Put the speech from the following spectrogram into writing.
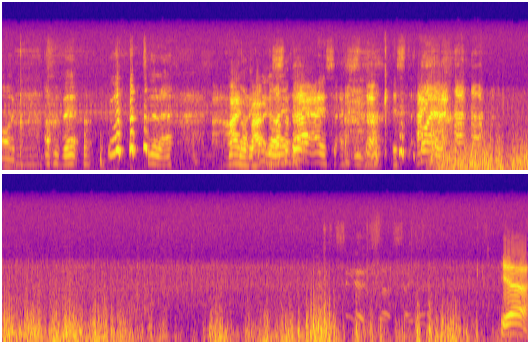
Oh, up a bit. to the left. Hang got it, about you got it's, it. about- it's, it's stuck. It's, hang on. Yeah.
